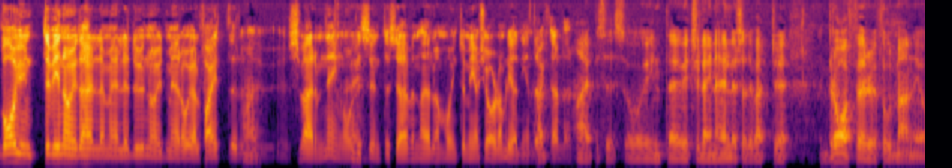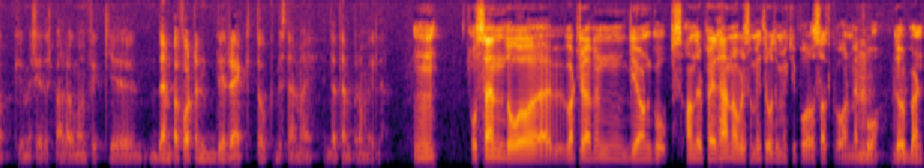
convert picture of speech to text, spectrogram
var ju inte vi nöjda heller med, eller du nöjd med Royal Fighter Nej. svärmning och Nej. det syntes ju även här, han var inte med och körde om ledningen direkt heller. Nej, precis. Och inte Vichy Lane heller, så det vart eh, bra för Food Money och Mercedes Ballag. Man fick eh, dämpa farten direkt och bestämma i det tempo de ville. Mm. Och sen då eh, vart ju även Björn Goops Underpaid Hanover som vi trodde mycket på och satt kvar med Mm, på mm, dubbeln.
